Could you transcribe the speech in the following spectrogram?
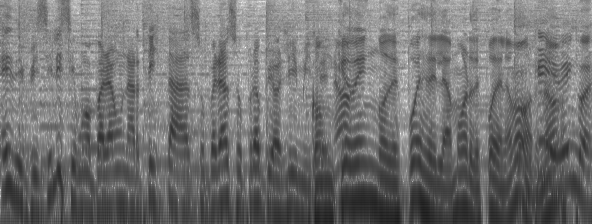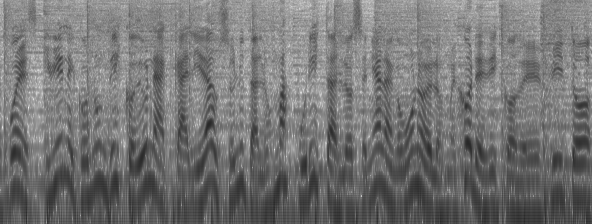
es dificilísimo para un artista superar sus propios límites. ¿Con ¿no? qué vengo después del amor, después del amor, ¿Con qué no? vengo después? Y viene con un disco de una calidad absoluta. Los más puristas lo señalan como uno de los mejores discos de Fito,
